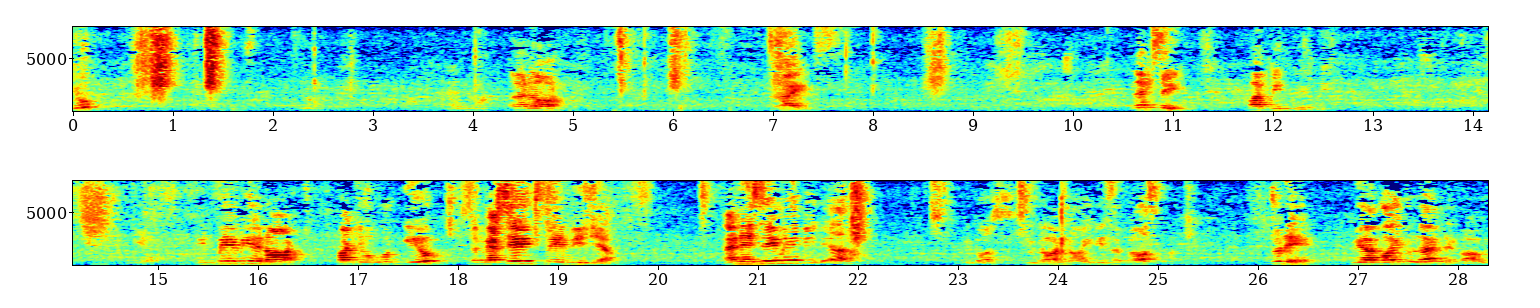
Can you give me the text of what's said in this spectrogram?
You? A knot. Right. Let's see what it will be. It may be a knot, but you would give the message may be there. An essay may be there because you don't know it is a closed one. Today we are going to learn about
